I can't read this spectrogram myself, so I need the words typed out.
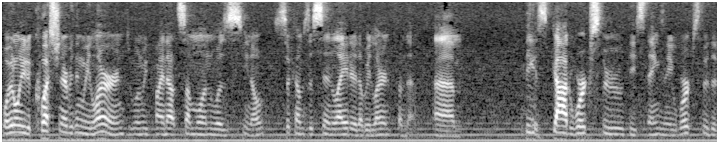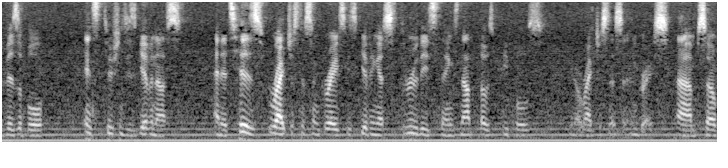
Well, we don't need to question everything we learned when we find out someone was, you know, succumbs to sin later that we learned from them. Um, because God works through these things and He works through the visible institutions He's given us, and it's His righteousness and grace He's giving us through these things, not those people's, you know, righteousness and grace. Um, so,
